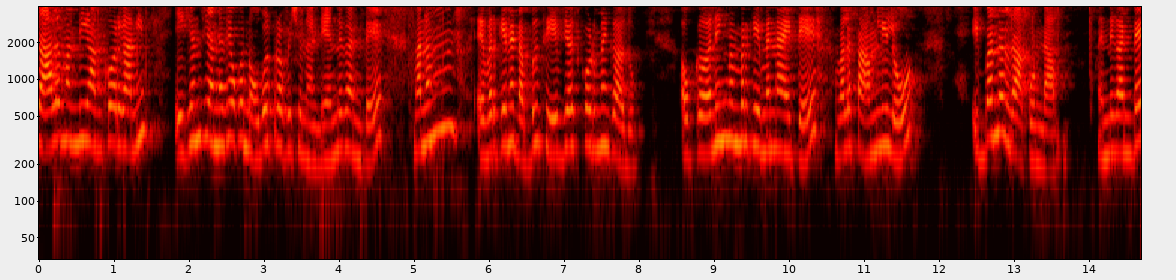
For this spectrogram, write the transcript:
చాలామంది అనుకోరు కానీ ఏజెన్సీ అనేది ఒక నోబెల్ ప్రొఫెషన్ అండి. ఎందుకంటే మనం ఎవరికైనా డబ్బులు సేవ్ చేసుకోవడమే కాదు. ఒక ఎర్నింగ్ మెంబర్కి ఏమైనా అయితే వాళ్ళ ఫ్యామిలీలో ఇబ్బందులు రాకుండా ఎందుకంటే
